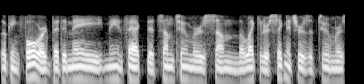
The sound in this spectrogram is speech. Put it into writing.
looking forward, but it may may in fact that some tumors, some molecular signatures of tumors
